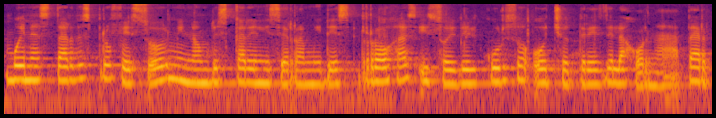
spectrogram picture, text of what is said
Buenas tardes, profesor. Mi nombre es Karen Lice Ramírez Rojas y soy del curso 8.3 de la jornada tarde.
